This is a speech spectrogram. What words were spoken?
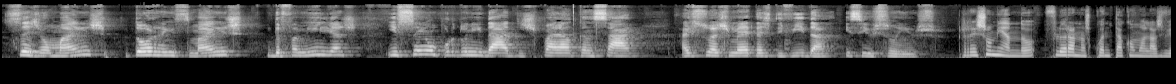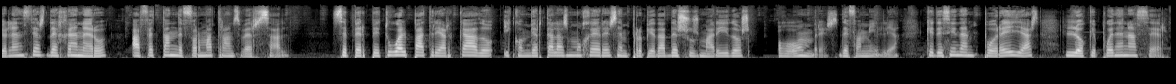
sejam mães, tornem-se mães de famílias e sem oportunidades para alcançar as suas metas de vida y sus sueños. Resumiendo, Flora nos cuenta cómo las violencias de género afectan de forma transversal. Se perpetúa el patriarcado y convierte a las mujeres en propiedad de sus maridos o hombres de familia, que deciden por ellas lo que pueden hacer.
